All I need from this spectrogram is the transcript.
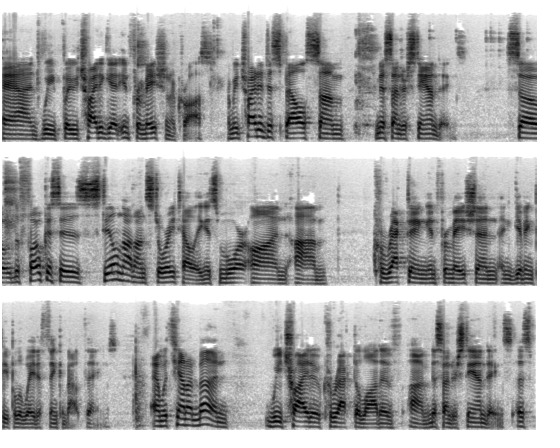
And we, we try to get information across. And we try to dispel some misunderstandings. So the focus is still not on storytelling, it's more on um, correcting information and giving people a way to think about things. And with Tiananmen, we try to correct a lot of um, misunderstandings. As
